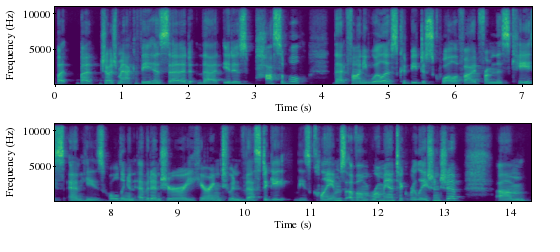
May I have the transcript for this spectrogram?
but but Judge McAfee has said that it is possible that Fani Willis could be disqualified from this case, and he's holding an evidentiary hearing to investigate these claims of a romantic relationship. Um,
